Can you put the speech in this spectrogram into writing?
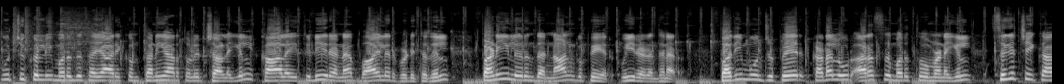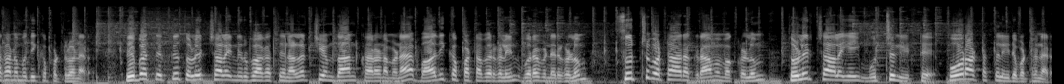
பூச்சிக்கொல்லி மருந்து தயாரிக்கும் தனியார் தொழிற்சாலையில் காலை திடீரென பாய்லர் வெடித்ததில் பணியில் இருந்த நான்கு பேர் உயிரிழந்தனர். பதிமூன்று பேர் கடலூர் அரசு மருத்துவமனையில் சிகிச்சைக்காக அனுமதிக்கப்பட்டுள்ளனர். விபத்துக்கு தொழிற்சாலை நிர்வாகத்தின் அலட்சியம்தான் காரணம் என பாதிக்கப்பட்டவர்களின் உறவினர்களும் சுற்றுவட்டார கிராம மக்களும் தொழிற்சாலையை முற்றுகையிட்டு போராட்டத்தில் ஈடுபட்டனர்.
